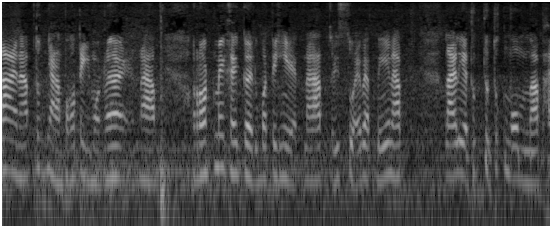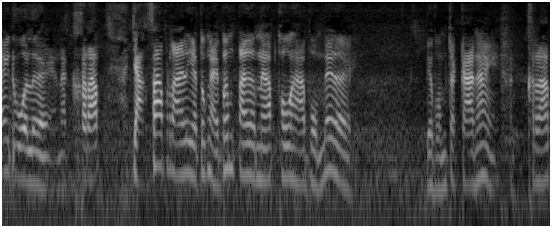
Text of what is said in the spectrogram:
ได้นะครับ ทุกอย่างปกติหมดเลยนะครับ รถไม่เคยเกิดอุบัติเหตุนะครับ สวยๆแบบนี้นะครับ รายละเอียดทุกจุดทุกมุมนะครับ ให้ดูเลยนะครับ อยากทราบรายละเอียดตรงไหนเพิ่มเติมนะครับโทรหาผมได้เลย เดี๋ยวผมจัดการให้ครับ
